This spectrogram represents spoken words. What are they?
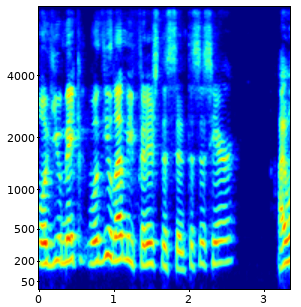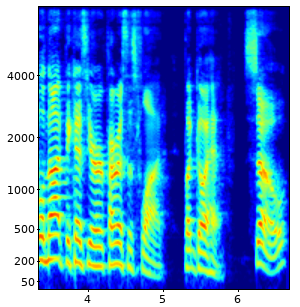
Will you make will you let me finish the synthesis here? I will not because your premise is flawed. But go ahead. So,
